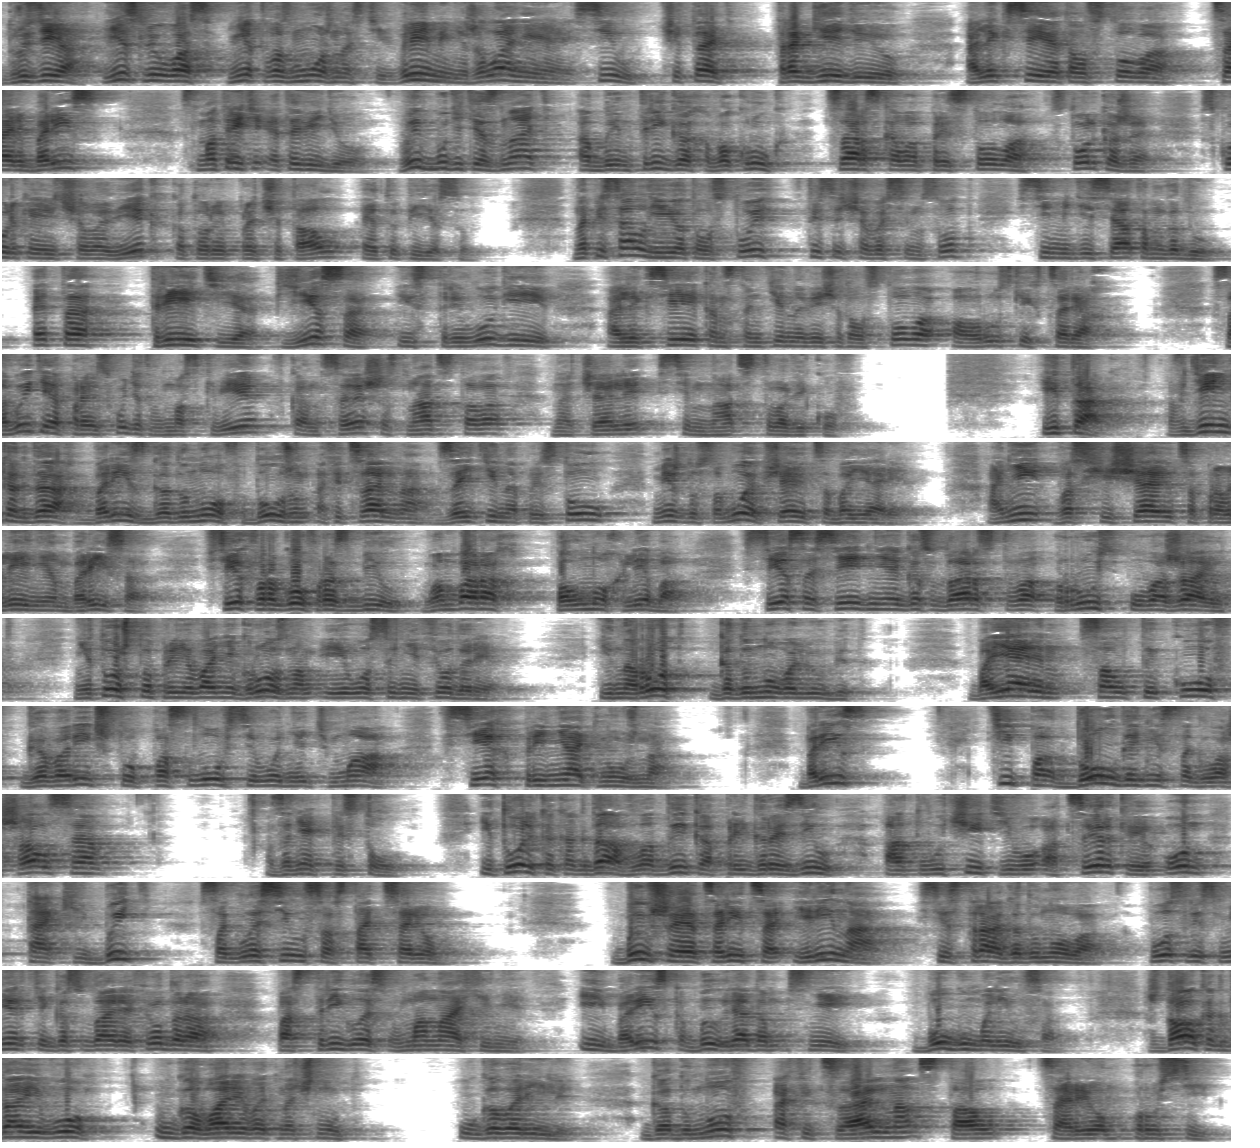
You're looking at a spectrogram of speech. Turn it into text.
Друзья, если у вас нет возможности, времени, желания, сил читать трагедию Алексея Толстого «Царь Борис», смотрите это видео. Вы будете знать об интригах вокруг царского престола столько же, сколько и человек, который прочитал эту пьесу. Написал ее Толстой в 1870 году. Это третья пьеса из трилогии Алексея Константиновича Толстого о русских царях. События происходят в Москве в конце 16 начале 17 веков. Итак, в день, когда Борис Годунов должен официально зайти на престол, между собой общаются бояре. Они восхищаются правлением Бориса. Всех врагов разбил, в амбарах полно хлеба. Все соседние государства Русь уважают. Не то, что при Иване Грозном и его сыне Федоре. И народ Годунова любит. Боярин Салтыков говорит, что послов сегодня тьма, всех принять нужно. Борис типа долго не соглашался занять престол. И только когда владыка пригрозил отлучить его от церкви, он, так и быть, согласился стать царем. Бывшая царица Ирина, сестра Годунова, после смерти государя Федора постриглась в монахини, и Бориска был рядом с ней, Богу молился. Ждал, когда его уговаривать начнут. Уговорили. Годунов официально стал царем Руси.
